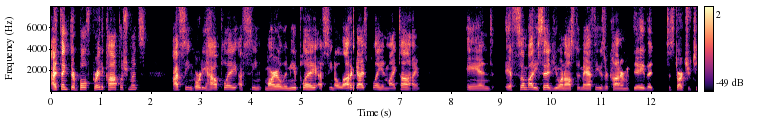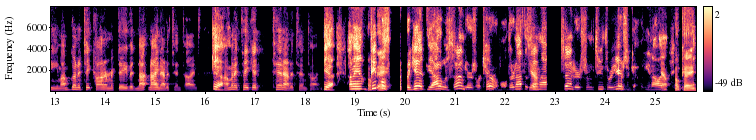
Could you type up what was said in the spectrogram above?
I think they're both great accomplishments. I've seen Gordie Howe play. I've seen Mario Lemieux play. I've seen a lot of guys play in my time. And if somebody said you want Auston Matthews or Connor McDavid to start your team, I'm going to take Connor McDavid not nine out of 10 times. Yeah, I'm going to take it 10 out of 10 times. Yeah. I mean, people forget the Ottawa Senators were terrible. They're not the Yeah. same Ottawa Senators from two, three years ago. You know, and, Okay.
